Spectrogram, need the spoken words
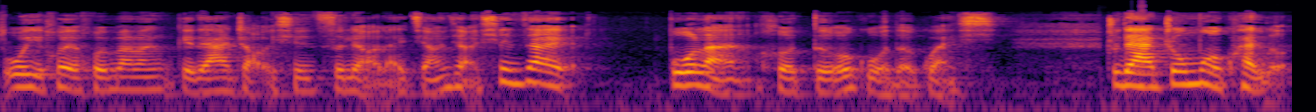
我以后也会慢慢给大家找一些资料来讲讲现在。波兰和德国的关系，祝大家周末快乐。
